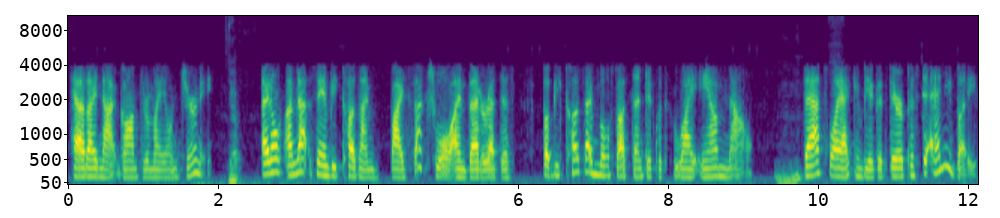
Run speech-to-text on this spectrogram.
had I not gone through my own journey. Yep. I don't. I'm not saying because I'm bisexual I'm better at this, but because I'm most authentic with who I am now. Mm-hmm. That's why I can be a good therapist to anybody,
